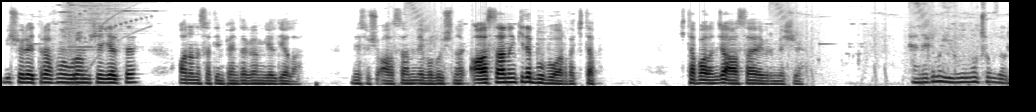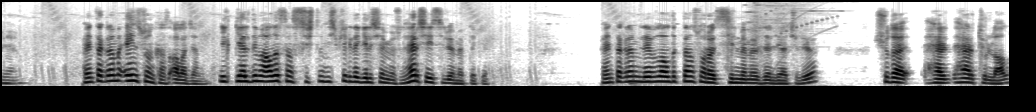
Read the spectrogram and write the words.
Bir şöyle etrafıma vuran bir şey gelse ananı satayım pentagram geldi yala. Neyse şu asanın evolution'a. Asanınki de bu bu arada kitap. Kitap alınca asa evrimleşiyor. Pentagram'a yürümek çok zor ya. Pentagramı en son kas alacaksın. İlk geldiğimi alırsan sıçtın hiçbir şekilde gelişemiyorsun. Her şeyi siliyor map'teki. Pentagram level aldıktan sonra silmeme özelliği açılıyor. Şu da her her türlü al.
